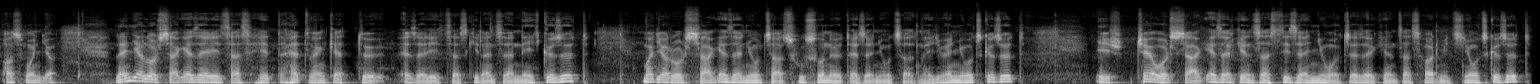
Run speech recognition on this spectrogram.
Azt mondja, Lengyelország 1772-1794 között, Magyarország 1825-1848 között, és Csehország 1918-1938 között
